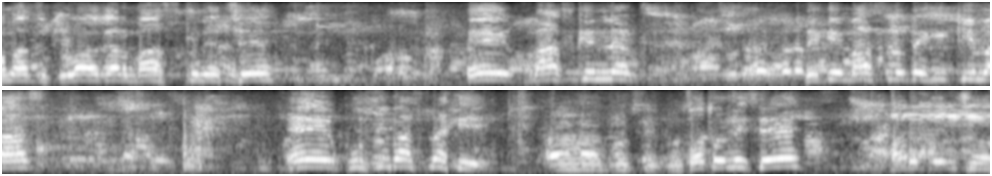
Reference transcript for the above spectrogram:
আমার ব্লগার মাছ কিনেছে। এই মাছ কিনলেন দেখি মাছটা দেখি কি মাছ। এই পুষি মাছ নাকি? হ্যাঁ হ্যাঁ কত নিছে? সাড়ে তিনশো।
